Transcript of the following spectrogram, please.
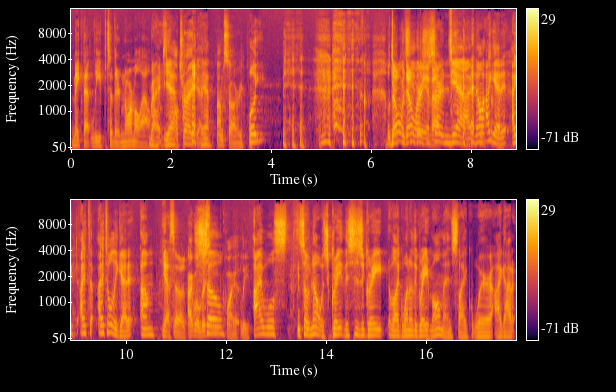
make that leap to their normal albums Right. Yeah. I'll try again. Yeah. I'm sorry. Well, well don't, I don't worry about certain. Yeah. No, I get it. I, I, I totally get it. Um. yeah so I will listen So- quietly. I will. s- So no, it's great. This is a great, like one of the great moments, like where I got.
